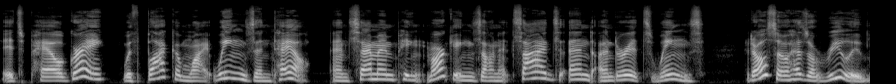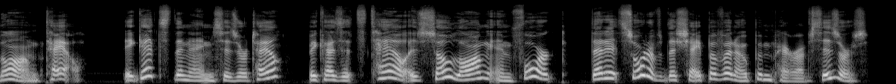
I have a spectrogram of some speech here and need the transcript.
It's pale gray with black and white wings and tail, and salmon pink markings on its sides and under its wings. It also has a really long tail. It gets the name scissortail because its tail is so long and forked that it's sort of the shape of an open pair of scissors.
